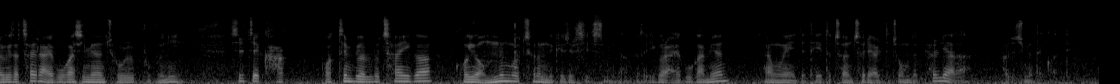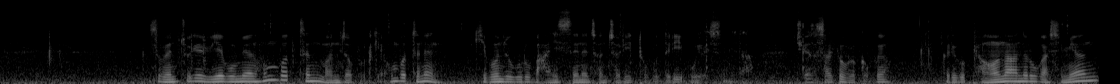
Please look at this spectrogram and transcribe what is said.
여기서 차이를 알고 가시면 좋을 부분이 실제 각 버튼별로 차이가 거의 없는 것처럼 느껴질 수 있습니다. 그래서 이걸 알고 가면 향후에 이제 데이터 전 처리할 때 조금 더 편리하다 봐주시면 될 것 같아요. 그래서 왼쪽에 위에 보면 홈 버튼 먼저 볼게요. 홈 버튼은 기본적으로 많이 쓰는 전 처리 도구들이 모여 있습니다. 뒤에서 살펴볼 거고요. 그리고 변환으로 가시면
